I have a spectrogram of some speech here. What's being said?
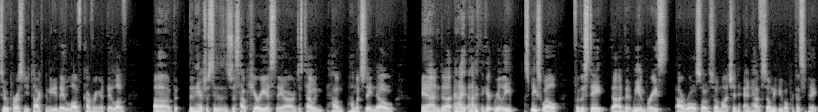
to a person you talk to the media, they love covering it. They love, uh, the New Hampshire citizens, just how curious they are, just how, how, how much they know. And, uh, and I, and I think it really speaks well for the state, uh, that we embrace our role so, so much and, and have so many people participate.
